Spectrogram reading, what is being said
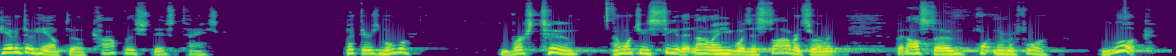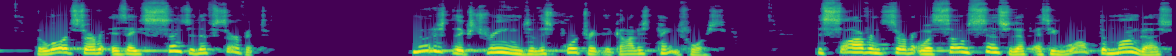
given to him to accomplish this task. But there's more. In verse 2, I want you to see that not only he was a sovereign servant, but also, point number four, look, the Lord's servant is a sensitive servant. Notice the extremes of this portrait that God has painted for us. The sovereign servant was so sensitive as he walked among us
